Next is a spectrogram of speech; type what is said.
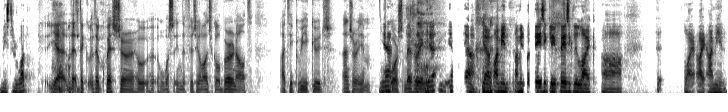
Mr. What? yeah, the, the, the questioner who who was in the physiological burnout, I think we could answer him. Yeah. Of course, measuring. Yeah, yeah, yeah, yeah. I mean, I mean, but basically, basically, like, uh, like I, I mean,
